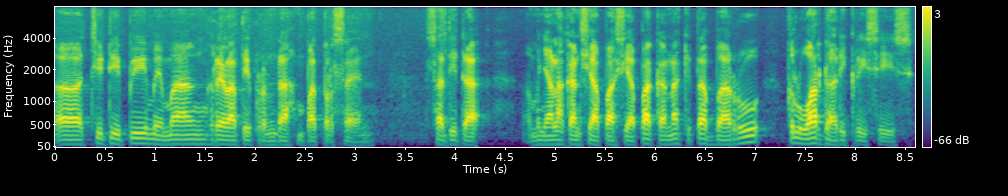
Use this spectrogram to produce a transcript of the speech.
uh, eh, GDP memang relatif rendah 4 persen. Saya tidak menyalahkan siapa-siapa karena kita baru keluar dari krisis.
